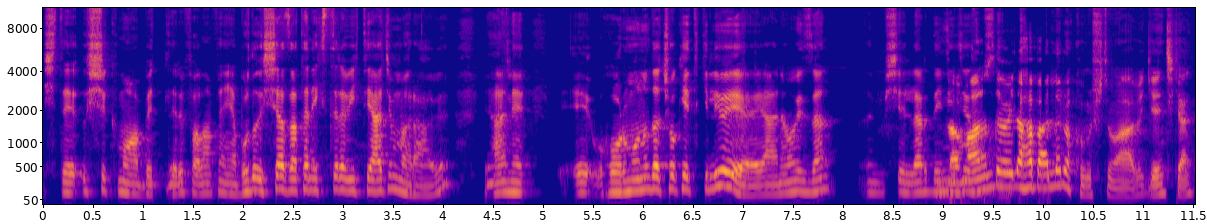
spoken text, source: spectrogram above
İşte ışık muhabbetleri falan filan. Ya burada ışığa zaten ekstra bir ihtiyacım var abi. Yani e, hormonu da çok etkiliyor ya. Yani o yüzden e, bir şeyler deneyeceğiz bu Zamanında sene. öyle haberler okumuştum abi gençken.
